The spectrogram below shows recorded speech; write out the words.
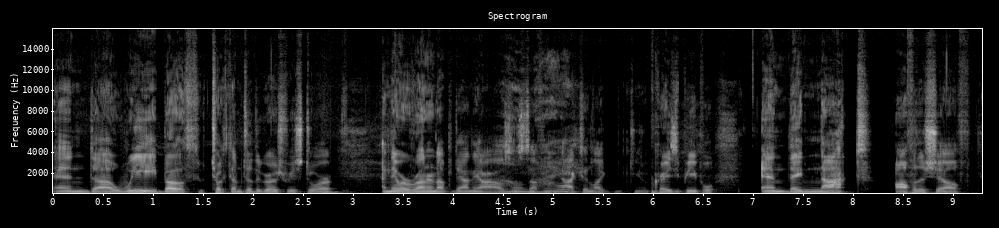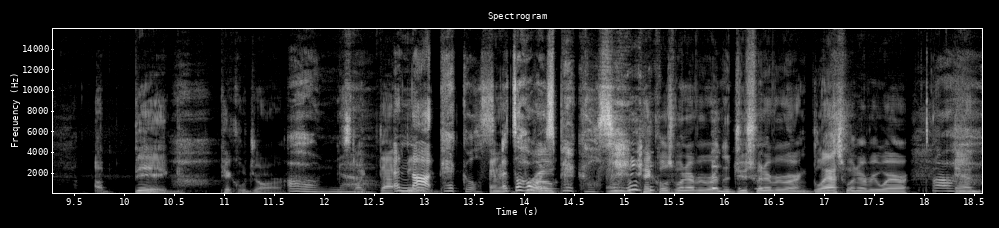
and uh, we both took them to the grocery store, and they were running up and down the aisles and stuff and Oh, acting like you know crazy people, and they knocked off of the shelf a big pickle jar. Oh no! It's like that and not pickles. And it it's always broke, pickles. and the pickles went everywhere, and the juice went everywhere, and glass went everywhere. Ah. And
